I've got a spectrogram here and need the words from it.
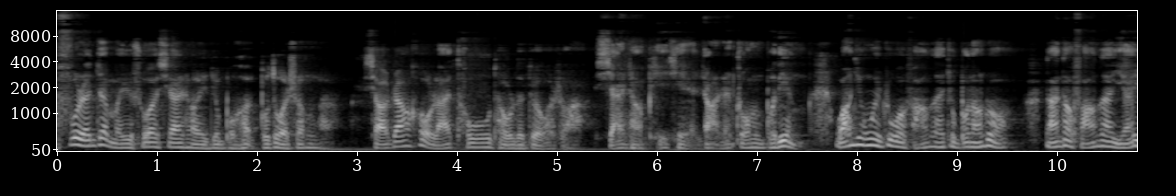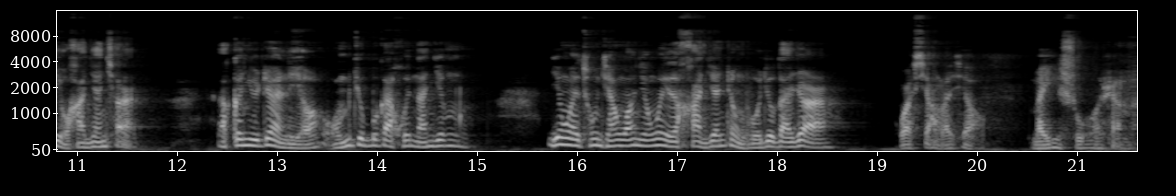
夫人这么一说，先生也就不不作声了。小张后来偷偷的对我说：“先生脾气让人捉摸不定。王精卫住过房子就不能住？难道房子也有汉奸气儿？啊，根据这理由，我们就不该回南京了，因为从前王精卫的汉奸政府就在这儿。”我笑了笑，没说什么。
